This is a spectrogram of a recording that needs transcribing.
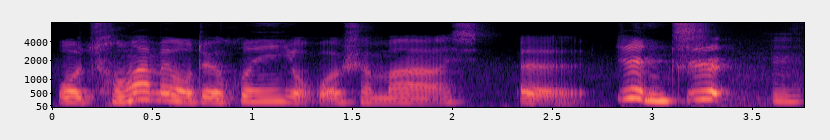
我从来没有对婚姻有过什么呃认知，嗯，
